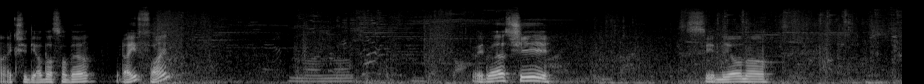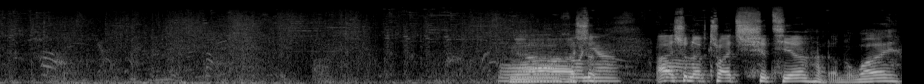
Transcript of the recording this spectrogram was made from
Actually, the others are there. Are you fine? no, I'm not. Wait, where's she? See Leona. Oh, Yeah, Zhonya. I shouldn't have tried shit here. I don't know why.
